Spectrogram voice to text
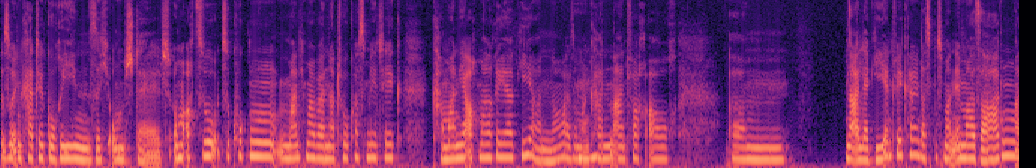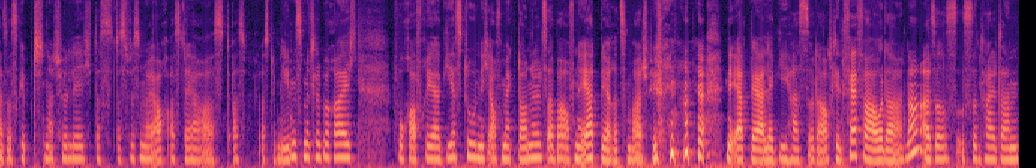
so in Kategorien sich umstellt, um auch zu, zu gucken, manchmal bei Naturkosmetik kann man ja auch mal reagieren. Ne? Also man mhm. kann einfach auch ähm, eine Allergie entwickeln, das muss man immer sagen. Also es gibt natürlich, das, das wissen wir ja auch aus, der, aus, aus, aus dem Lebensmittelbereich, worauf reagierst du? Nicht auf McDonalds, aber auf eine Erdbeere zum Beispiel, wenn du eine Erdbeerallergie hast oder auf den Pfeffer oder, ne? Also es, es sind halt dann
